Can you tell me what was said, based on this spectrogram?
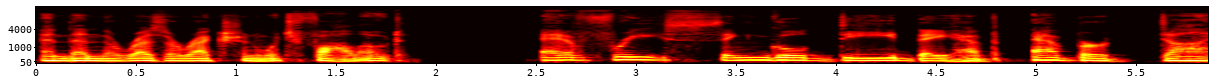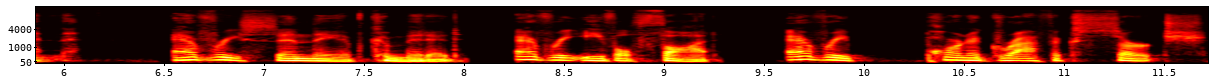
and then the resurrection which followed, every single deed they have ever done, every sin they have committed, every evil thought, every pornographic search,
